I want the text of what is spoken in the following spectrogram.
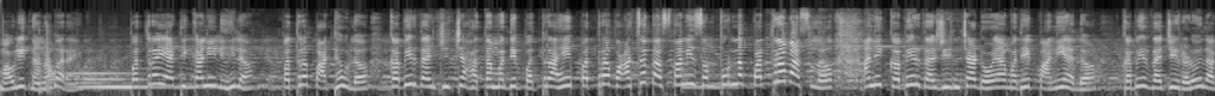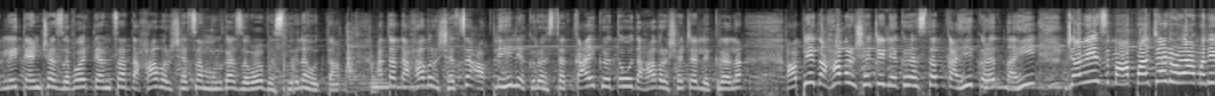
माऊली ज्ञानोबर आहे पत्र या ठिकाणी लिहिलं. पत्र पाठवलं. कबीरदाजींच्या हातामध्ये पत्र आहे. पत्र वाचत असताना संपूर्ण पत्र वाचलं आणि कबीरदाजींच्या डोळ्यामध्ये पाणी आलं. कबीरदाजी रडू लागले. त्यांच्याजवळ त्यांचा दहा वर्षाचा मुलगा जवळ बसलेला होता. आता दहा वर्षाचं आपलेही लेकरं असतात. काय कळतं हो दहा वर्षाच्या लेकराला? आपले दहा वर्षाचे लेकरं असतात काही कळत नाही. ज्यावेळेस बापाच्या डोळ्यामध्ये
